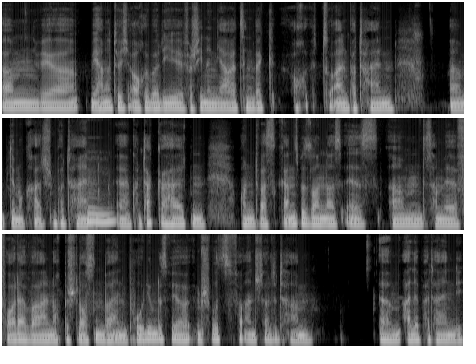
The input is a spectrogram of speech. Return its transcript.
Ähm, wir, wir haben natürlich auch über die verschiedenen Jahre hinweg auch zu allen Parteien äh, demokratischen Parteien mhm. äh, Kontakt gehalten. Und was ganz besonders ist, ähm, das haben wir vor der Wahl noch beschlossen bei einem Podium, das wir im Schwutz veranstaltet haben ähm, alle Parteien, die,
